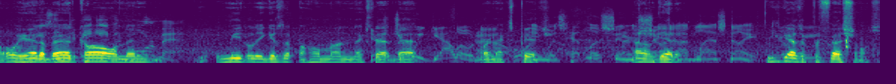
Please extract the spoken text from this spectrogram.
oh, he had a bad call, and then immediately gives up a home run next at bat. Or next pitch. I don't get it. These guys are professionals.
